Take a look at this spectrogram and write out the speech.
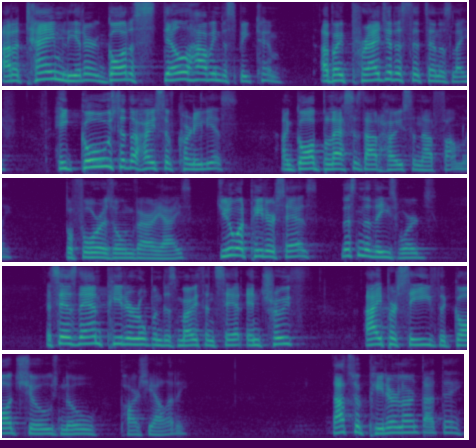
At a time later, God is still having to speak to him about prejudice that's in his life. He goes to the house of Cornelius, and God blesses that house and that family before his own very eyes. Do you know what Peter says? Listen to these words. It says, Then Peter opened his mouth and said, In truth, I perceive that God shows no partiality. That's what Peter learned that day.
